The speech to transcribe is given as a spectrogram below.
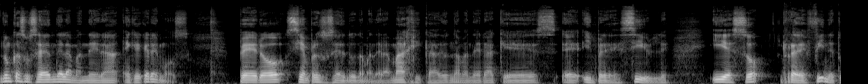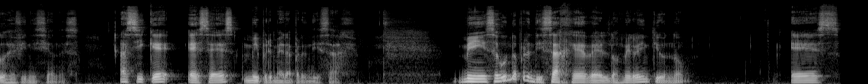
nunca suceden de la manera en que queremos, pero siempre suceden de una manera mágica, de una manera que es eh, impredecible, y eso redefine tus definiciones. Así que ese es mi primer aprendizaje. Mi segundo aprendizaje del 2021 es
